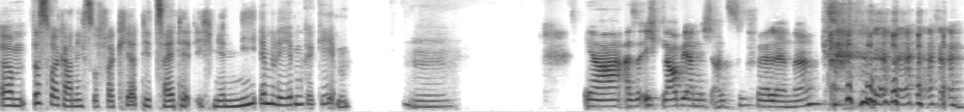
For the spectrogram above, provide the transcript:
Ähm, das war gar nicht so verkehrt. Die Zeit hätte ich mir nie im Leben gegeben. Hm. Ja, also ich glaube ja nicht an Zufälle, ne?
